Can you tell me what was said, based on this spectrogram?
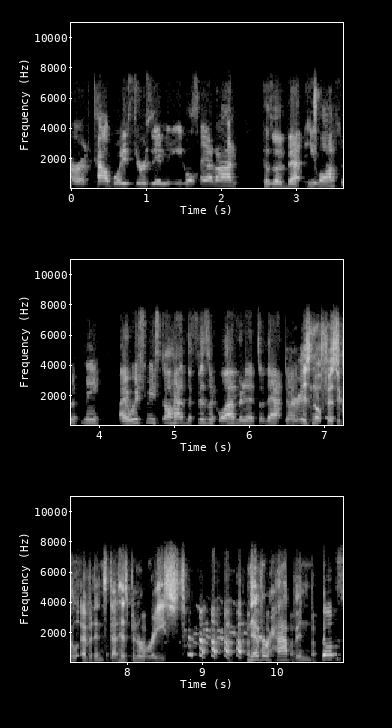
or a Cowboys jersey and an Eagles hat on because of a bet he lost with me. I wish we still had the physical evidence of that. There night. is no physical evidence. That has been erased. Never happened. those,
